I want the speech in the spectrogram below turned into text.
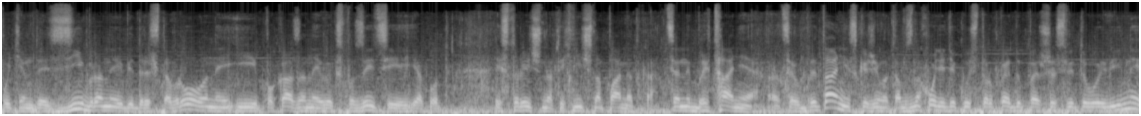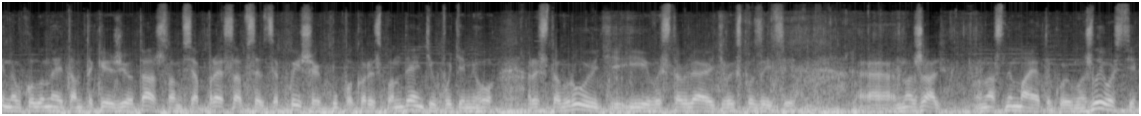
потім десь зібраний, відреставрований і показаний в експозиції як от історична технічна пам'ятка. Це не Британія, це в Британії, скажімо, там знаходять якусь торпеду Першої світової війни, навколо неї там такий ажіотаж, там вся преса все це пише, купа кореспондентів, потім його реставрують і виставляють в експозиції. Е, На жаль, у нас немає такої можливості,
